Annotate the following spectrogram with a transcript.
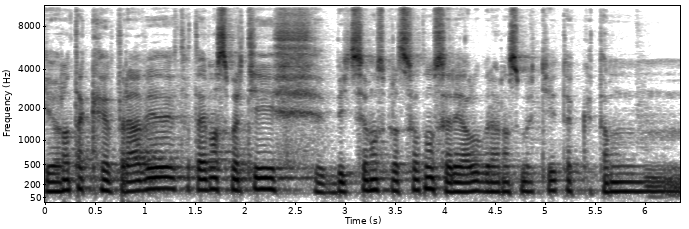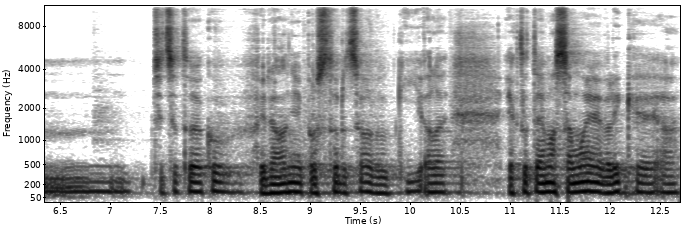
Jo, no tak právě to téma smrti, byť jsem ho zpracoval v tom seriálu Brána smrti, tak tam sice to jako finálně je prostor docela velký, ale jak to téma samo je veliké a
